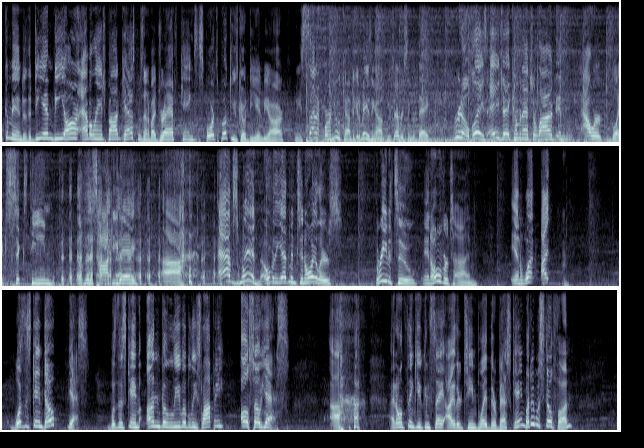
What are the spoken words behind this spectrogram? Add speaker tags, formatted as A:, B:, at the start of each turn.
A: Welcome into the DNVR Avalanche podcast presented by DraftKings Sportsbook. Use code DNVR when you sign up for a new account to get amazing odds boosts every single day. Rudo, Blais, AJ coming at you live in hour like 16 of this hockey day. Uh, Avs win over the Edmonton Oilers 3 to 2 in overtime. In what I was this game dope? Yes. Was this game unbelievably sloppy? Also, yes. Uh, I don't think you can say either team played their best game, but it was still fun.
